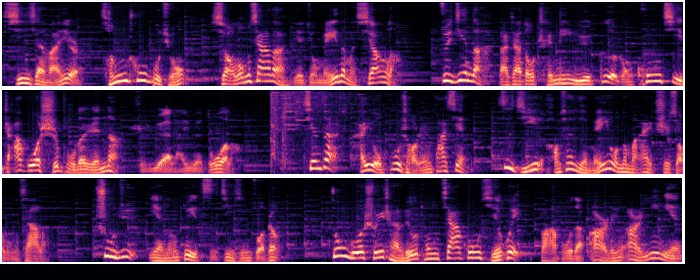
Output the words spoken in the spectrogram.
新鲜玩意儿层出不穷，小龙虾呢也就没那么香了。最近呢，大家都沉迷于各种空气炸锅食谱的人呢是越来越多了。现在还有不少人发现自己好像也没有那么爱吃小龙虾了，数据也能对此进行佐证。中国水产流通加工协会发布的二零二一年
